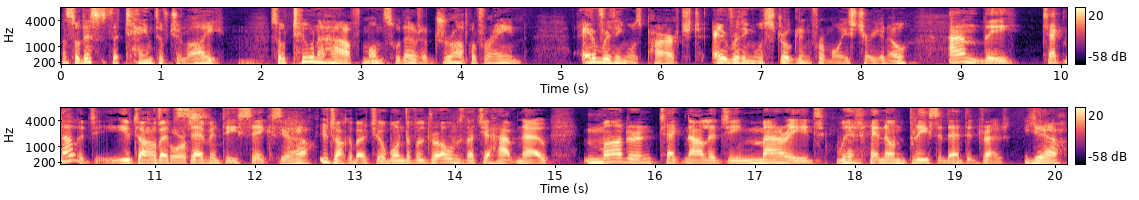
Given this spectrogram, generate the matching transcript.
and so this is the tenth of July. Mm. So two and a half months without a drop of rain. Everything was parched. Everything was struggling for moisture. You know. And the technology. You talk Of about course. 76. Yeah. You talk about your wonderful drones that you have now. Modern technology married with an unprecedented drought. Yeah,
